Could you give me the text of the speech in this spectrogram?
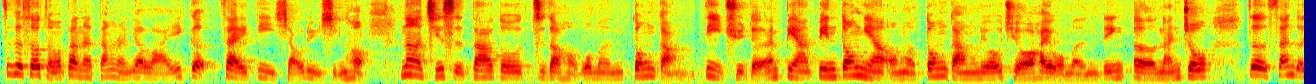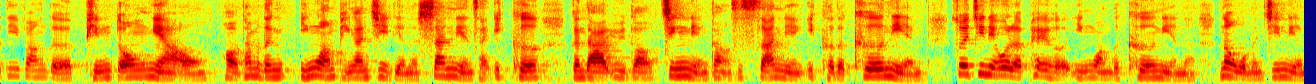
这个时候怎么办呢？当然要来一个在地小旅行哈。那其实大大家都知道哈，我们东港地区的，嗯，边边东亚哦，东港琉球，还有我们林呃南州这三个地方的屏东亚翁，哈，他们的银王平安祭典呢，三年才一颗，跟大家预告，今年刚好是三年一颗的科年，所以今年为了配合银王的科年呢，那我们今年。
